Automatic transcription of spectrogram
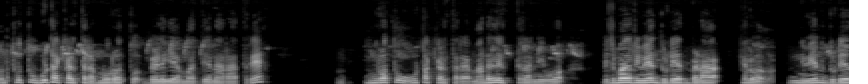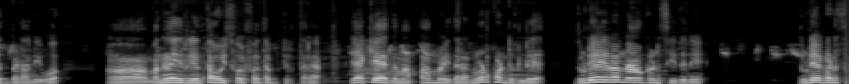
ಒಂದು ತುತ್ತು ಊಟ ಕೇಳ್ತಾರೆ ಮೂರೊತ್ತು, ಬೆಳಿಗ್ಗೆ, ಮಧ್ಯಾಹ್ನ, ರಾತ್ರಿ. ಮೂರೊತ್ತು ಊಟ ಕೇಳ್ತಾರೆ. ಮನೇಲಿ ಇರ್ತೀರ ನೀವು? ಯಜಮಾನ್ರು, ನೀವೇನು ದುಡಿಯೋದು ಬೇಡ? ಕೆಲವು ನೀವೇನು ದುಡಿಯೋದು ಬೇಡ ನೀವು? ಮನೇಲೇ ಇರಿ ಅಂತ ವೈಸ್ ವೈಫ್ ಅಂತ ಬಿಟ್ಟಿರ್ತಾರೆ. ಯಾಕೆ ನಮ್ಮ ಅಪ್ಪ, ಅಮ್ಮ ಇದ್ದಾರೆ ನೋಡ್ಕೊಂಡಿರಲಿ? ದುಡಿಯೋ ಇರೋ ನಾವು ಗಂಡಸಿದ್ದೀನಿ. ದುಡಿಯೋ ಗಂಡಸ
